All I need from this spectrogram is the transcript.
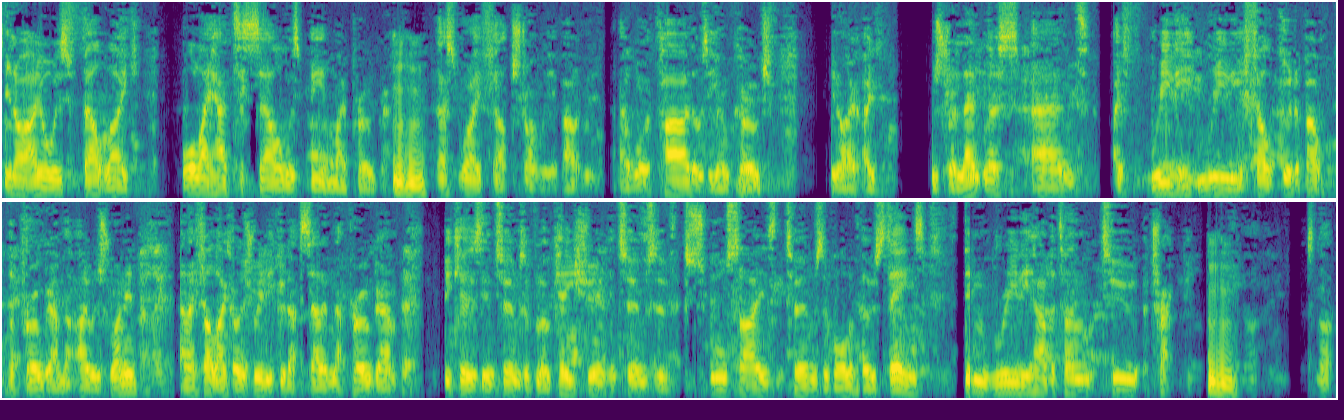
you know, I always felt like all I had to sell was me and my program. Mm-hmm. That's what I felt strongly about, and I worked hard. I was a young coach. You know, I, I was relentless, and I really, really felt good about the program that I was running, and I felt like I was really good at selling that program because in terms of location, in terms of school size, in terms of all of those things, didn't really have a ton to attract people. Mm-hmm. It's not.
